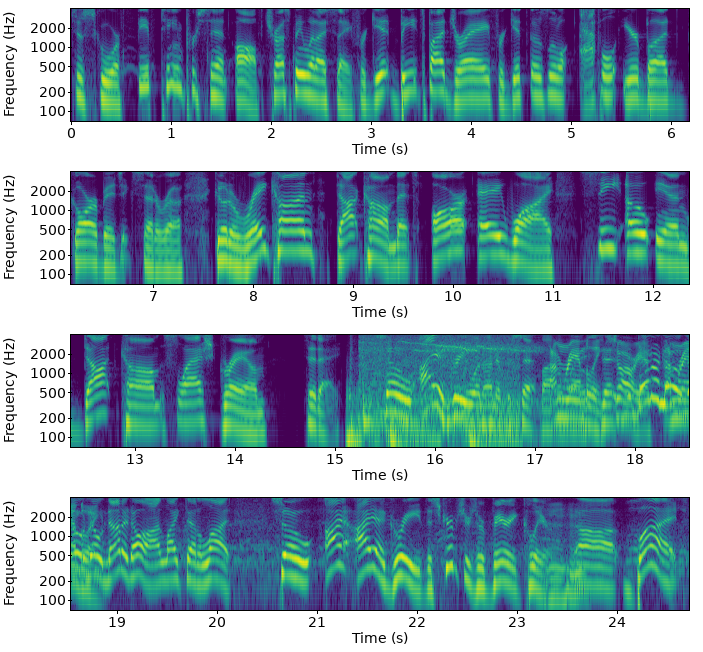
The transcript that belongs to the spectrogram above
to score 15% off. Trust me when I say forget Beats by Dre, forget those little Apple earbud garbage, etc. Go to raycon.com. That's R A Y C O N dot com slash Graham today. So I agree 100%. By I'm way. rambling. That- Sorry, No, no, I'm no, no, rambling. no, not at all. I like that a lot. So I, I agree. The scriptures are very clear. Mm-hmm. Uh, but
